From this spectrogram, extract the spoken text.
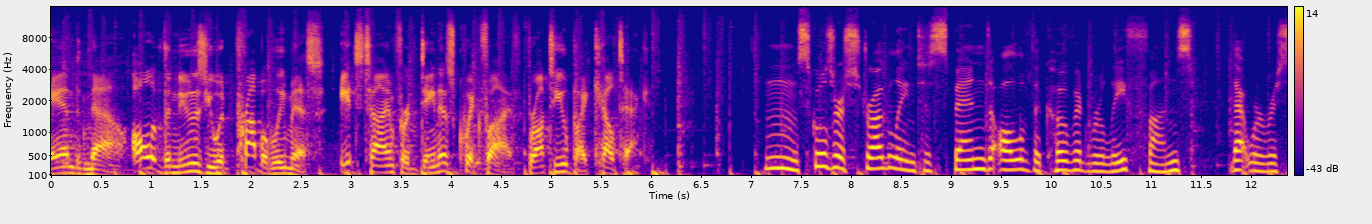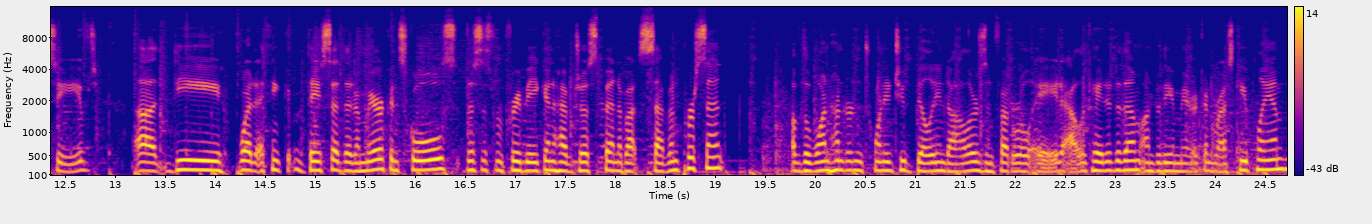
And now, all of the news you would probably miss. It's time for Dana's Quick Five, brought to you by Kel-Tec. Hmm, schools are struggling to spend all of the COVID relief funds that were received. Uh, the what I think they said that American schools, this is from Free Beacon, have just spent about seven percent of the 122 billion dollars in federal aid allocated to them under the American Rescue Plan.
